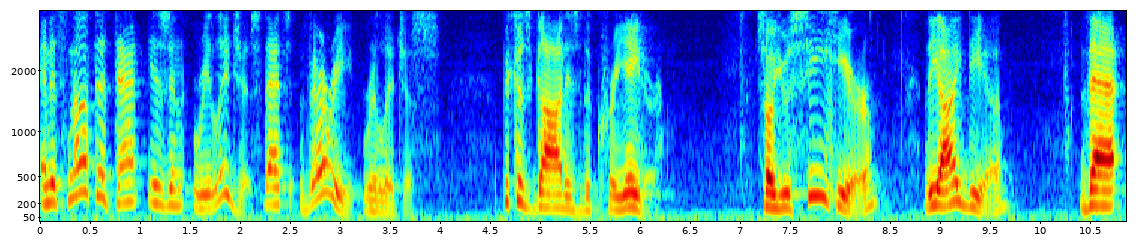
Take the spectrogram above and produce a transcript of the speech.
And it's not that that isn't religious, that's very religious because God is the creator. So you see here the idea that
